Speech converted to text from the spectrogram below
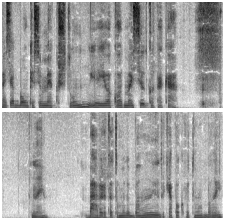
Mas é bom que assim eu me acostumo e aí eu acordo mais cedo com a Cacá. Né? Bárbara tá tomando banho, daqui a pouco eu vou tomar banho.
